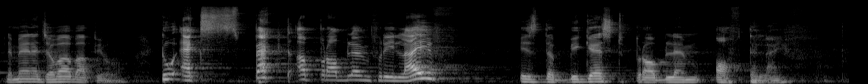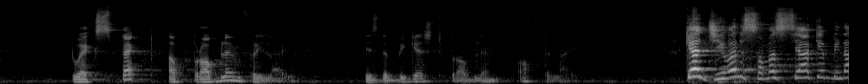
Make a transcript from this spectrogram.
એટલે મેં એને જવાબ આપ્યો to expect a problem free life is the biggest problem of the life. To expect a problem free life is the biggest problem of the life. क्या जीवन समस्या के बिना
